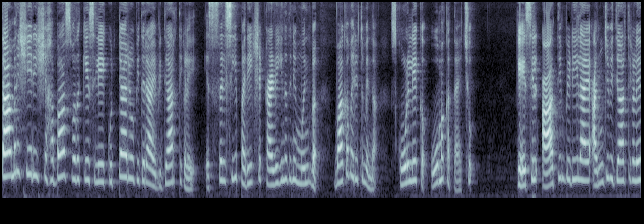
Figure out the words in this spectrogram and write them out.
താമരശ്ശേരി ഷഹബാസ് വധക്കേസിലെ കുറ്റാരോപിതരായ വിദ്യാർത്ഥികളെ എസ് എസ് എൽ സി പരീക്ഷ കഴിയുന്നതിന് മുൻപ് വകവരുത്തുമെന്ന് സ്കൂളിലേക്ക് ഊമക്കത്തയച്ചു കേസിൽ ആദ്യം പിടിയിലായ അഞ്ച് വിദ്യാർത്ഥികളെ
